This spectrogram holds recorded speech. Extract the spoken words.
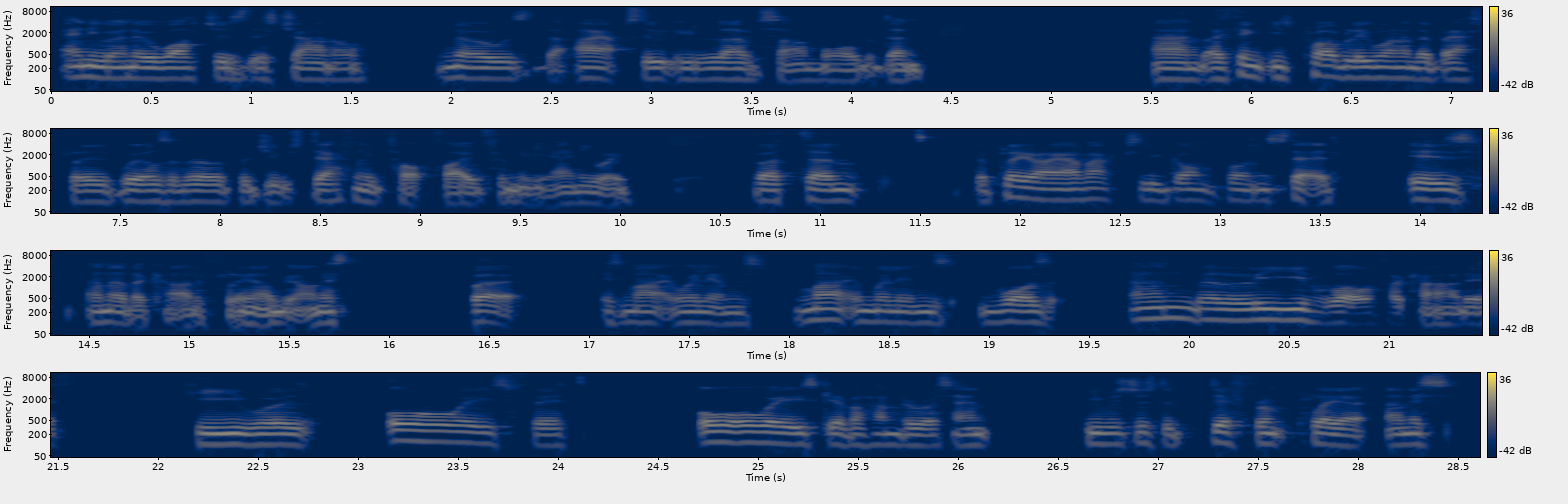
anyone who watches this channel knows that I absolutely love Sam Warburton. And I think he's probably one of the best players Wales have ever produced. Definitely top five for me, anyway. But um, the player I have actually gone for instead is another Cardiff player, I'll be honest. But it's Martyn Williams. Martyn Williams was unbelievable for Cardiff. He was always fit, always give 100%. He was just a different player. And it's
